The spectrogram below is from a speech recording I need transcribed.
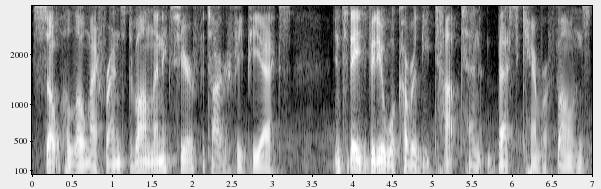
So, hello my friends, Devon Lennox here, Photography PX. In today's video, we'll cover the top 10 best camera phones.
